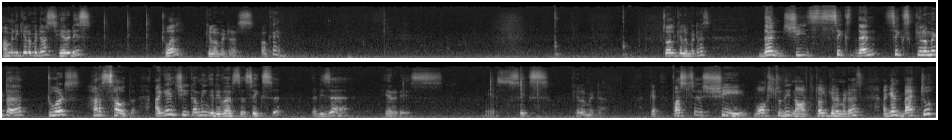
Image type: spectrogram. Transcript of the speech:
How many kilometers? Here it is 12 kilometers. Okay. 12 kilometers. Then she six then six kilometer towards her south. Again she coming reverse six. That is a here it is yes six kilometer. Okay. First she walks to the north 12 kilometers. Again back to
